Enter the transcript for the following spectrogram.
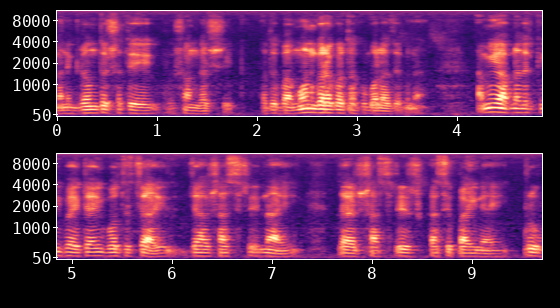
মানে গ্রন্থের সাথে সাংঘর্ষিক অথবা মন গড়া কথা বলা যাবে না। আমিও আপনাদের কি এটাই বলতে চাই যা শাস্ত্রে নাই যা শাস্ত্রের কাছে পাই নাই প্রভু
